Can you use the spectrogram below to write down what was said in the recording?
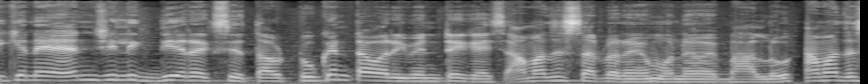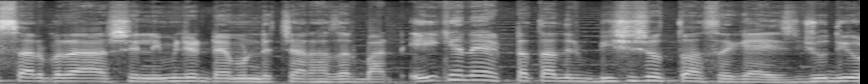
এখানে অ্যাঞ্জেলিক দিয়ে রাখছে। তাও টোকেন টাওয়ার ইভেন্টে গাইস আমাদের সার্ভারে মনে হয় ভালো। আমাদের সার্ভারে আসে লিমিটেড ডায়মন্ডে চার হাজার বাট এইখানে একটা তাদের বিশেষত্ব আছে গাইস যদিও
